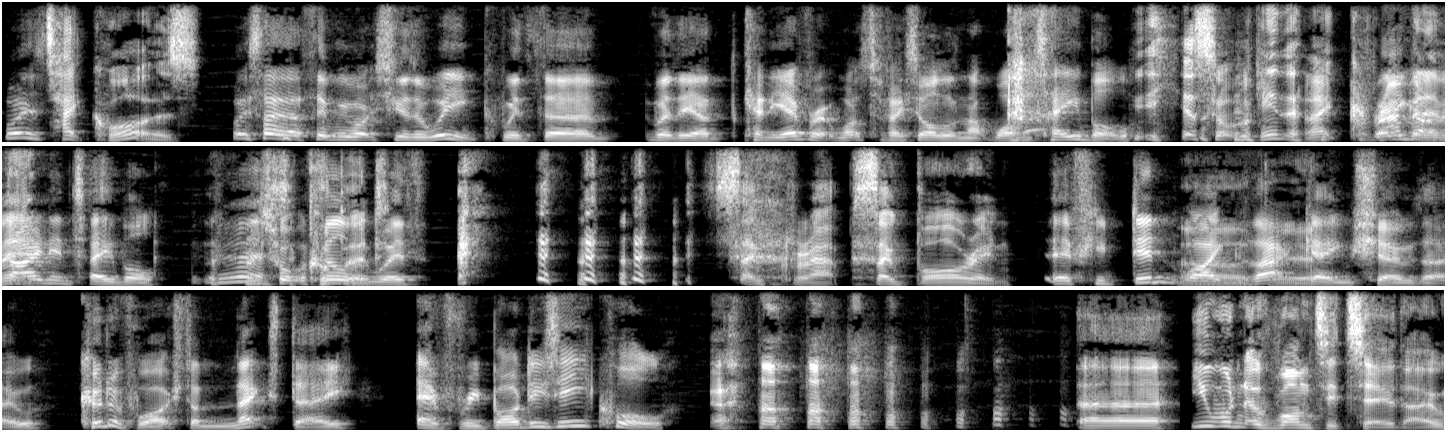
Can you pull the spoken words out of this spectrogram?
were is, tight quarters. well, it's like that thing we watched the other week with uh, where they had Kenny Everett and what's the face all on that one table. That's what I mean. They're like cramming got a them in. dining table. Yeah, That's what we're filming with. So crap, so boring. If you didn't like Oh, that dear. game show, though, could have watched on the next day. Everybody's equal. Uh, you wouldn't have wanted to, though.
